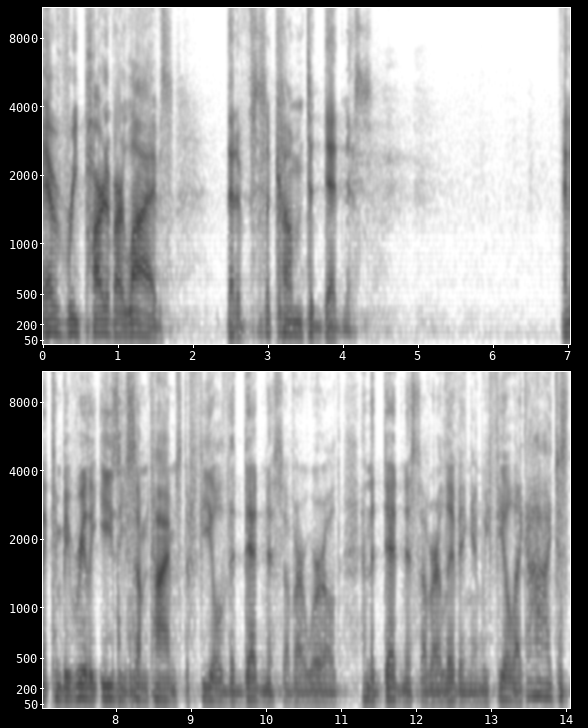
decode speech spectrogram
every part of our lives that have succumbed to deadness. And it can be really easy sometimes to feel the deadness of our world and the deadness of our living. And we feel like, ah, I just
